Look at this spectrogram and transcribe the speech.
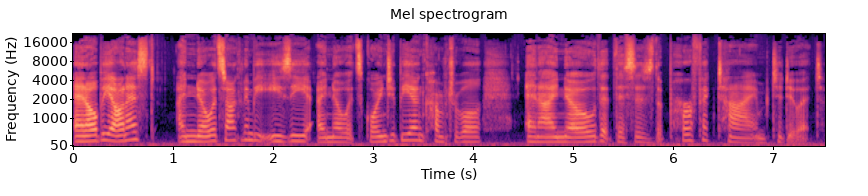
and I'll be honest, I know it's not going to be easy. I know it's going to be uncomfortable. And I know that this is the perfect time to do it.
